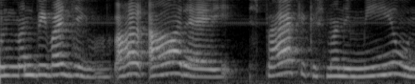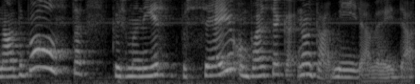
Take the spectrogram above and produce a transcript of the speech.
Un man bija vajadzīgi ār, ārēji spēki, kas mani mīl un atbalsta, kas man iesaka pa seju un pasaka, nu, tā mīļā veidā.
